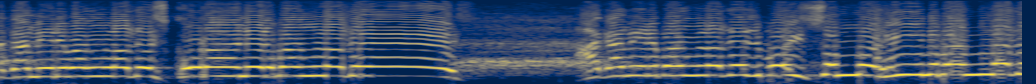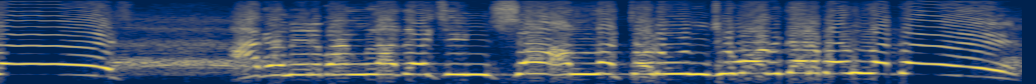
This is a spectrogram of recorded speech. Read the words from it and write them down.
আগামীর বাংলাদেশ কোরআনের বাংলাদেশ। আগামীর বাংলাদেশ বৈষম্যহীন বাংলাদেশ। আগামীর বাংলাদেশ ইনশা আল্লাহ তরুণ যুবকদের বাংলাদেশ।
